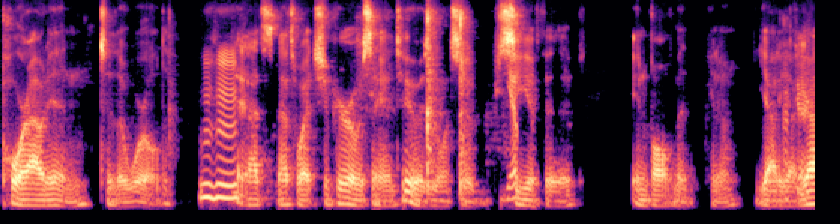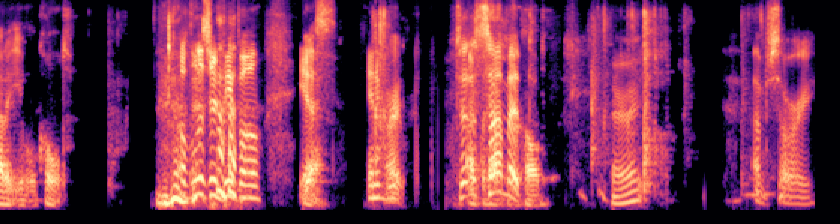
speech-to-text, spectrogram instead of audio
pour out in to the world. hmm And that's that's what Shapiro was saying too, is he wants to see if the involvement, you know, yada yada Okay. yada, evil cult. Of lizard people. Yeah. Yes. In a All right. group. To the forgot what they're summit. All right. I'm sorry.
